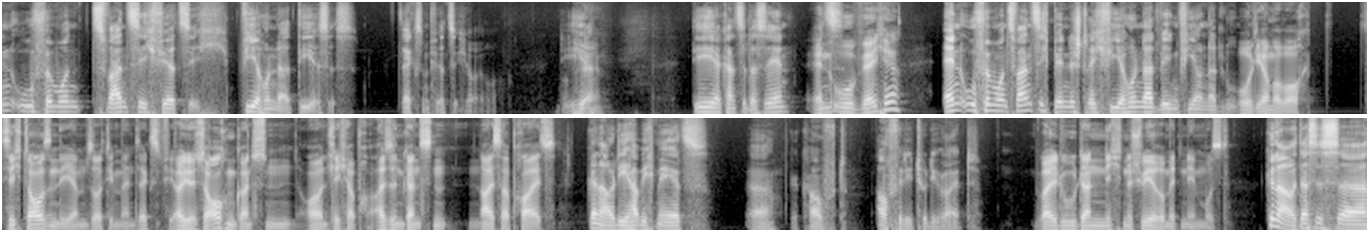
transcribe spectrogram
NU 2540. 400, die ist es. 46 Euro. Die hier. okay. Die hier, kannst du das sehen? NU welche? NU 25-400 wegen 400 Lumen. Oh, die haben aber auch zigtausende hier im Sortiment. 46, also ist ja auch ein ganz ein ordentlicher Preis, also ein ganz nicer Preis. Genau, die habe ich mir jetzt äh, gekauft. Auch für die To Ride. Weil du dann nicht eine schwere mitnehmen musst. Genau, das ist, äh,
